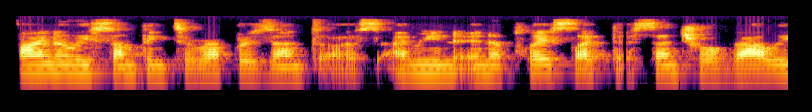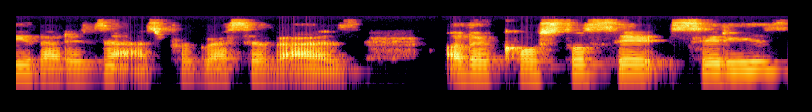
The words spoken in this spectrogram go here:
Finally, something to represent us. I mean, in a place like the Central Valley that isn't as progressive as other coastal ci- cities,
